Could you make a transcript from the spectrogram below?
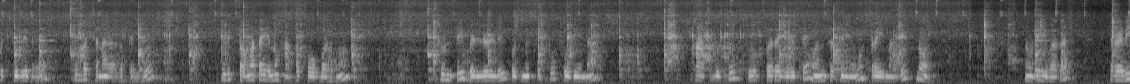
ಬಿಟ್ಟು ತಿರುಗಿದ್ರೆ ತುಂಬ ಚೆನ್ನಾಗಾಗುತ್ತೆ ಇದು. ಇದಕ್ಕೆ ಟೊಮೊಟೊ ಏನು ಹಾಕೋಕ್ಕೆ ಹೋಗ್ಬಾರ್ದು. ಶುಂಠಿ, ಬೆಳ್ಳುಳ್ಳಿ, ಕೊತ್ತಂಬರಿ ಸೊಪ್ಪು, ಪುದೀನ ಹಾಕ್ಬಿಟ್ಟು ಸೂಪರಾಗಿರುತ್ತೆ. ಒಂದು ಸತಿ ನೀವು ಟ್ರೈ ಮಾಡಿ ನೋಡಿ. ನೋಡಿ ಇವಾಗ ರೆಡಿ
